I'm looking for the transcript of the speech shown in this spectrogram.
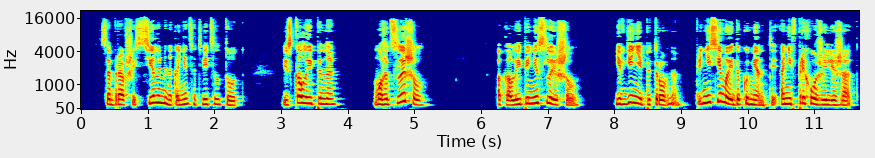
— собравшись силами, наконец ответил тот. «Из Колыпина. Может, слышал?» «О Колыпине слышал. Евгения Петровна, принеси мои документы, они в прихожей лежат».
